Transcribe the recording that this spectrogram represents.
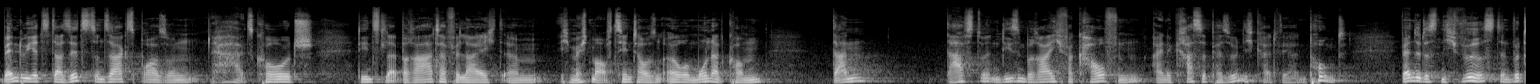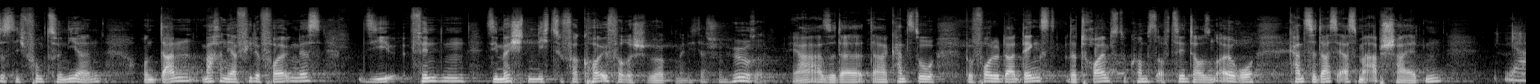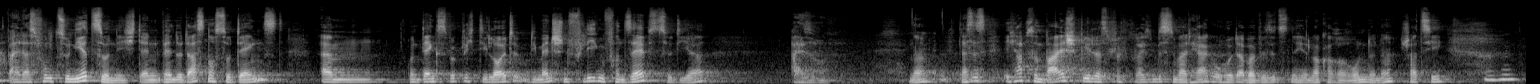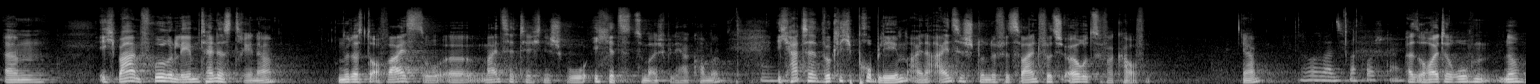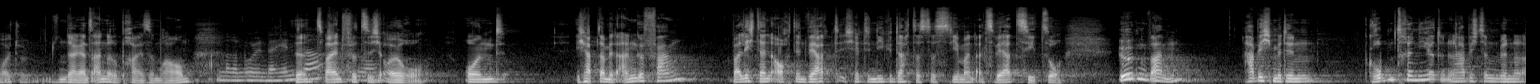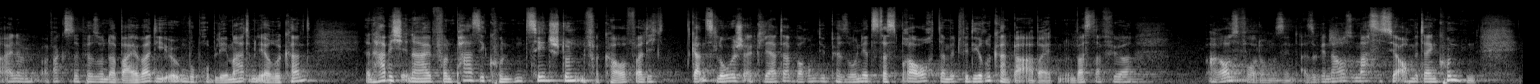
wenn du jetzt da sitzt und sagst, boah, so ein, ja, als Coach, Dienstler, Berater vielleicht, ähm, ich möchte mal auf 10.000 Euro im Monat kommen, dann darfst du in diesem Bereich verkaufen eine krasse Persönlichkeit werden. Punkt. Wenn du das nicht wirst, dann wird es nicht funktionieren. Und dann machen ja viele Folgendes. Sie finden, sie möchten nicht zu verkäuferisch wirken, wenn ich das schon höre. Ja, also da, da kannst du, bevor du da denkst oder träumst, du kommst auf 10.000 Euro, kannst du das erstmal abschalten. Ja. Weil das funktioniert so nicht. Denn wenn du das noch so denkst ähm, und denkst wirklich, die Leute, die Menschen fliegen von selbst zu dir, also Ne? Das ist, ich habe so ein Beispiel, das ist vielleicht ein bisschen weit hergeholt, aber wir sitzen hier in lockerer Runde, ne, Schatzi? Mhm. Ähm, ich war im früheren Leben Tennistrainer. Nur, dass du auch weißt, so äh, mindset-technisch, wo ich jetzt zum Beispiel herkomme. Mhm. Ich hatte wirklich ein Problem, eine Einzelstunde für 42 Euro zu verkaufen. Ja? Das muss man sich mal vorstellen. Also heute rufen, ne, heute sind da ganz andere Preise im Raum. Andere Nullen dahinter. Ne, 42 also. Euro. Und ich habe damit angefangen weil ich dann auch den Wert, ich hätte nie gedacht, dass das jemand als Wert sieht. So, irgendwann habe ich mit den Gruppen trainiert und dann habe ich dann, wenn dann eine erwachsene Person dabei war, die irgendwo Probleme hatte mit ihrer Rückhand, dann habe ich innerhalb von ein paar Sekunden zehn Stunden verkauft, weil ich ganz logisch erklärt habe, warum die Person jetzt das braucht, damit wir die Rückhand bearbeiten und was dafür Herausforderungen sind. Also genauso machst du es ja auch mit deinen Kunden.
